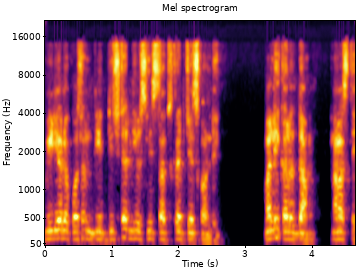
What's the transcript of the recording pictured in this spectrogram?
వీడియోల కోసం ది డిజిటల్ న్యూస్ని సబ్స్క్రైబ్ చేసుకోండి. మళ్ళీ కలుద్దాం. నమస్తే.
